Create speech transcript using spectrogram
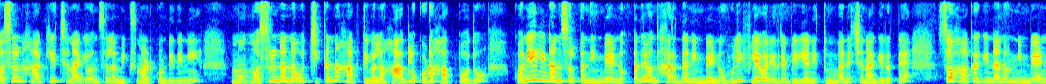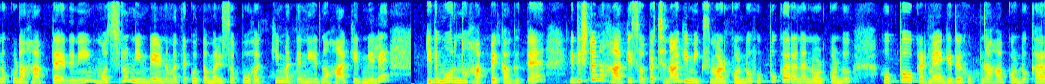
ಮೊಸರನ್ನ ಹಾಕಿ ಚೆನ್ನಾಗಿ ಒಂದು ಸಲ ಮಿಕ್ಸ್ ಮಾಡ್ಕೊಂಡಿದ್ದೀನಿ ಮೊಸರನ್ನ ನಾವು ಚಿಕನ್ನ ಹಾಕ್ತೀವಲ್ಲ ಆಗಲೂ ಕೂಡ ಹಾಕ್ಬೋದು. ಕೊನೆಯಲ್ಲಿ ನಾನು ಸ್ವಲ್ಪ ನಿಂಬೆಹಣ್ಣು, ಅಂದರೆ ಒಂದು ಅರ್ಧ ನಿಂಬೆಹಣ್ಣು, ಹುಳಿ ಫ್ಲೇವರ್ ಇದ್ದರೆ ಬಿರಿಯಾನಿ ತುಂಬಾ ಚೆನ್ನಾಗಿರುತ್ತೆ. ಸೊ ಹಾಗಾಗಿ ನಾನು ನಿಂಬೆಹಣ್ಣು ಕೂಡ ಹಾಕ್ತಾ ಇದ್ದೀನಿ. ಮೊಸರು, ನಿಂಬೆಹಣ್ಣು ಮತ್ತು ಕೊತ್ತಂಬರಿ ಸೊಪ್ಪು, ಅಕ್ಕಿ ಮತ್ತು ನೀರನ್ನು ಹಾಕಿದ ಮೇಲೆ ಇದು ಮೂರನ್ನು ಹಾಕಬೇಕಾಗುತ್ತೆ. ಇದಿಷ್ಟನ್ನು ಹಾಕಿ ಸ್ವಲ್ಪ ಚೆನ್ನಾಗಿ ಮಿಕ್ಸ್ ಮಾಡಿಕೊಂಡು ಉಪ್ಪು, ಖಾರನ ನೋಡಿಕೊಂಡು, ಉಪ್ಪು ಕಡಿಮೆ ಆಗಿದ್ದರೆ ಉಪ್ಪನ್ನ ಹಾಕ್ಕೊಂಡು, ಖಾರ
